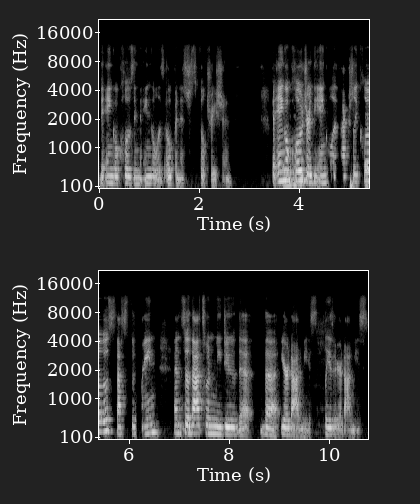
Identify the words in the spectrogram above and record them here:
the angle closing. The angle is open. It's just filtration. But angle mm-hmm. closure, the angle is actually closed. That's the drain. And so that's when we do the, the iridotomies, laser iridotomies.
